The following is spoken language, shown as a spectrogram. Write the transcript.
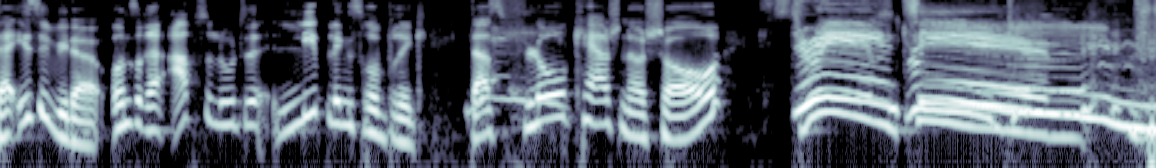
Da ist sie wieder, unsere absolute Lieblingsrubrik. Das Flo Kerschner Show Stream Team.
